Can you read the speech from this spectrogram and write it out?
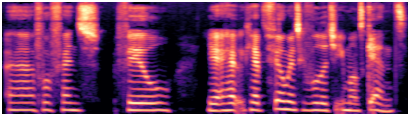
eh, voor fans veel... Je hebt, je hebt veel meer het gevoel dat je iemand kent.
